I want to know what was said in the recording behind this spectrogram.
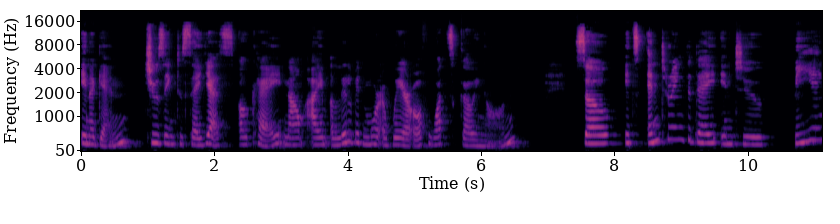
in again, choosing to say, yes, okay, now I'm a little bit more aware of what's going on. So it's entering the day into being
